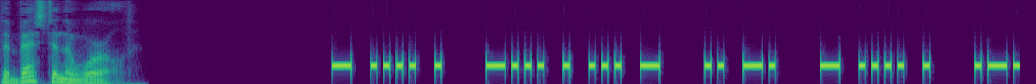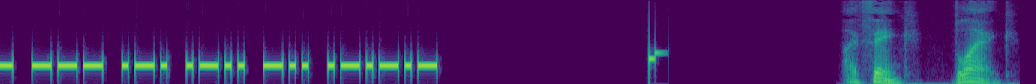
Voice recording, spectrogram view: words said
The best in the world. I think, blank.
